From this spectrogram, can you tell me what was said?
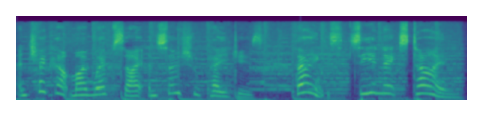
and check out my website and social pages. Thanks, see you next time.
